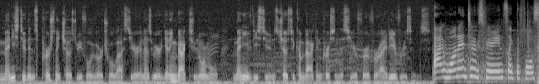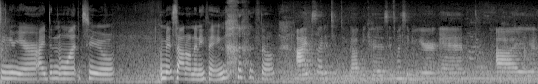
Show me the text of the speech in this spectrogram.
Many students personally chose to be fully virtual last year, and as we are getting back to normal, many of these students chose to come back in person this year for a variety of reasons. I wanted to experience like the full senior year. I didn't want to miss out on anything. so I decided to do that because it's my senior year, and I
